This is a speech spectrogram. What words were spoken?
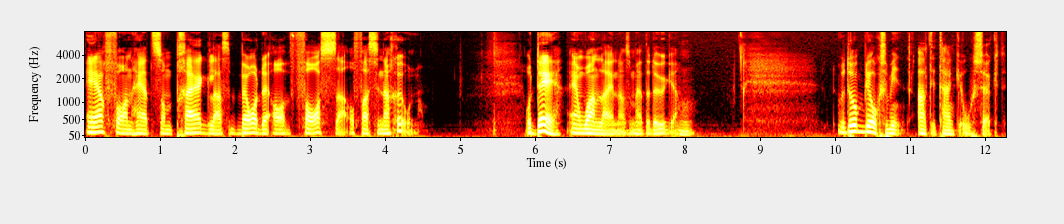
erfarenhet som präglas både av fasa och fascination. Och det är en one-liner som heter duga. Mm. då blir också min alltid tanke osökt.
